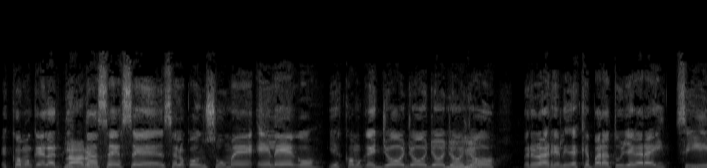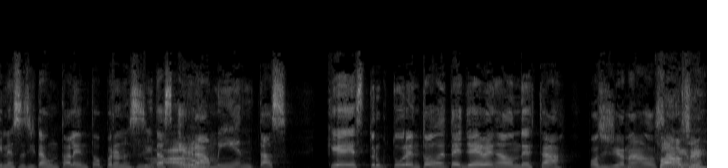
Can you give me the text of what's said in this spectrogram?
Es como que el artista Claro. se, se, se lo consume el ego y es como que yo, yo, yo, yo, yo. Pero la realidad es que para tú llegar ahí, sí, necesitas un talento, pero necesitas Claro. herramientas que estructuren todo y te lleven a donde estás posicionado. O sea, que, pues,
